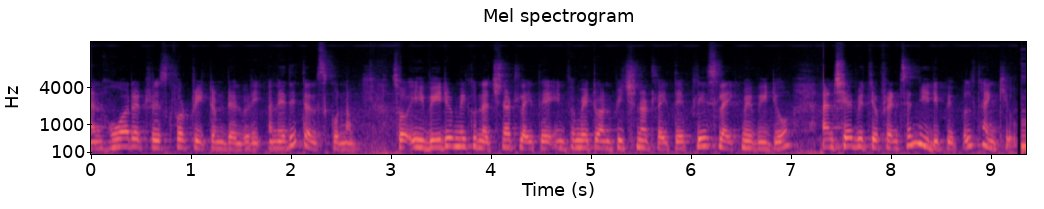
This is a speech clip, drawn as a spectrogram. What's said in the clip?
and who are at risk for preterm delivery అనేది తెలుసుకున్నాం. సో ఈ వీడియో మీకు నచ్చినట్లయితే ఇన్ఫర్మేటివ్ అనిపించినట్లయితే please like my video and share with your friends and needy people thank you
